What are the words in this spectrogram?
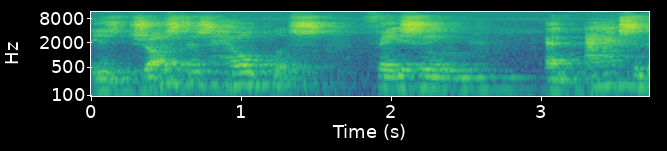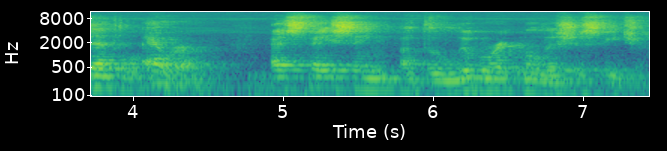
is just as helpless facing an accidental error as facing a deliberate malicious feature.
